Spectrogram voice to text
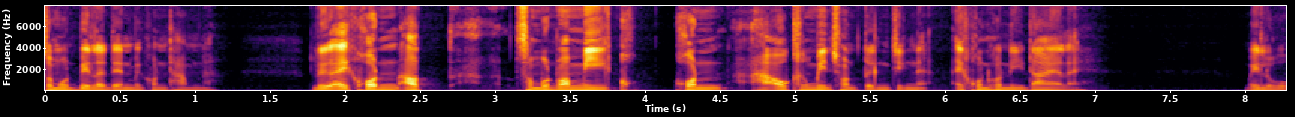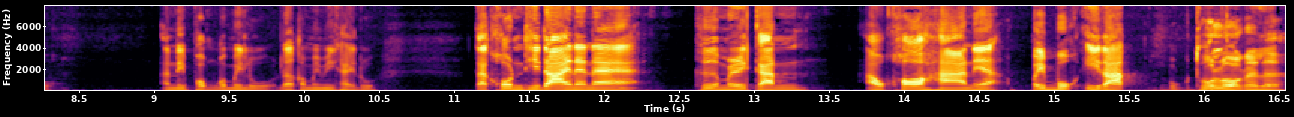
สมมติบินลาเดนเป็นคนทำนะ หรือไอ้คนเอาสมมุติว่ามีคนหาเอาเครื่องบินชนตึกจริงเนี่ยไอ้คนคนนี้ได้อะไร ไม่รู้ อันนี้ผมก็ไม่รู้แล้วก็ไม่มีใครรู้ แต่คนที่ได้แน่ๆ คืออเมริกันเอาข้อหาเนี้ยไปบุกอิรัก บุกทั่วโลกได้เลย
